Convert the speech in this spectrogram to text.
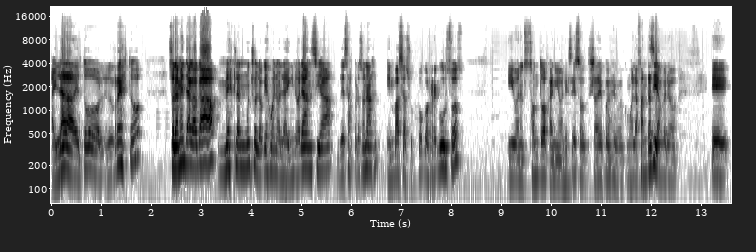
aislada de todo el resto. Solamente acá, acá mezclan mucho lo que es, bueno, la ignorancia de esas personas en base a sus pocos recursos. Y bueno, son todos caníbales. Eso ya después como la fantasía, pero... eh,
